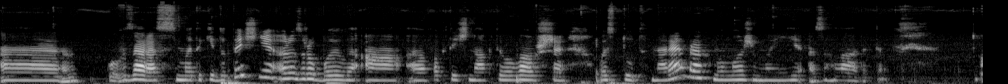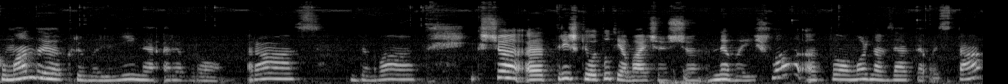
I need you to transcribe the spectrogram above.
е, зараз ми такі дотичні розробили, а фактично активувавши ось тут на ребрах, ми можемо її згладити. Командою криворелінійне ребро. Раз, два. Якщо е, трішки отут я бачу, що не вийшло, е, то можна взяти ось так,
